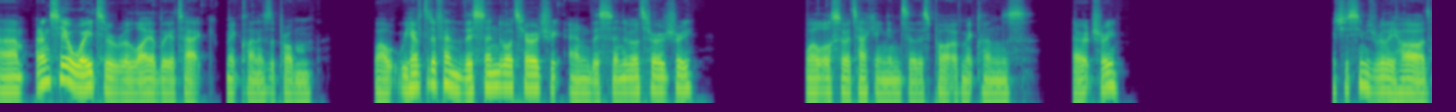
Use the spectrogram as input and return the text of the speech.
Um, I don't see a way to reliably attack Mictlan is the problem. Well, we have to defend this end of our territory and this end of our territory, while also attacking into this part of Mictlan's territory. It just seems really hard.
